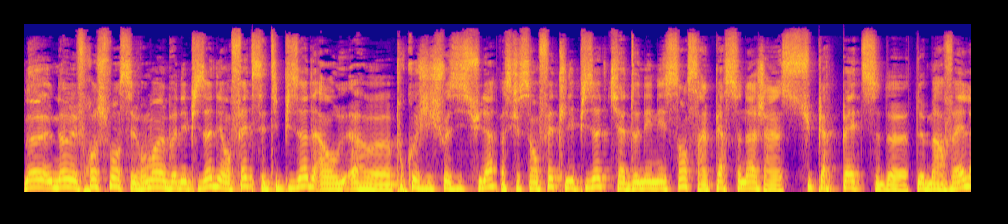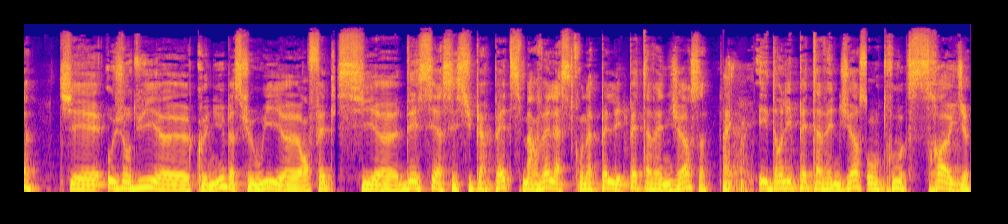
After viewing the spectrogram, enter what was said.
non, non, mais franchement, c'est vraiment un bon épisode. Et en fait, cet épisode, euh, pourquoi j'ai choisi celui-là? Parce que c'est en fait l'épisode qui a donné naissance à un personnage, à un super pet de, de Marvel qui est aujourd'hui euh, connu parce que oui euh, en fait si euh, DC a ses super pets Marvel a ce qu'on appelle les pet Avengers Ouais. et dans les pet Avengers on trouve Srog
